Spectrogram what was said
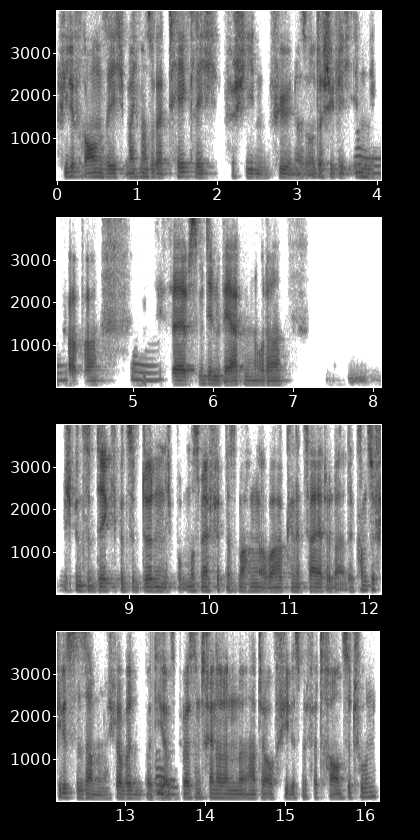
viele Frauen sich manchmal sogar täglich verschieden fühlen, also unterschiedlich mhm. in dem Körper, mit mhm. sich selbst, mit den Werten oder ich bin zu dick, ich bin zu dünn, ich muss mehr Fitness machen, aber habe keine Zeit. Oder da kommt so vieles zusammen. Ich glaube, bei dir mhm. als Person Trainerin hat ja auch vieles mit Vertrauen zu tun,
